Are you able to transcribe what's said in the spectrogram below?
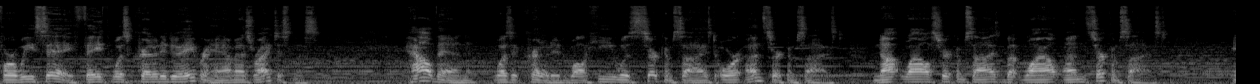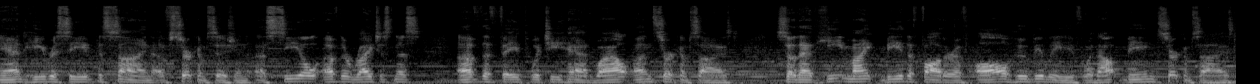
For we say, faith was credited to Abraham as righteousness. How then was it credited while he was circumcised or uncircumcised? Not while circumcised, but while uncircumcised. And he received the sign of circumcision, a seal of the righteousness of the faith which he had while uncircumcised, so that he might be the father of all who believe without being circumcised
